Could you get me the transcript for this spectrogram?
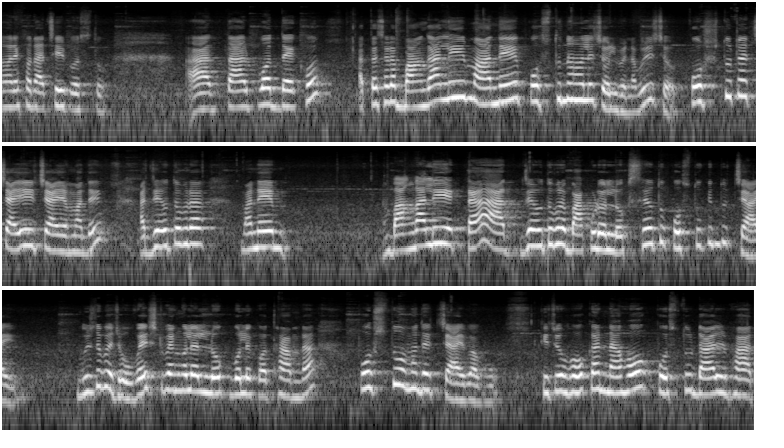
আমার এখন আছেই পোস্ত। আর তারপর দেখো, আর তাছাড়া বাঙালি মানে পোস্ত না হলে চলবে না, বুঝেছ? পোস্তটা চাই চাই আমাদের। আর যেহেতু আমরা মানে বাঙালি একটা, আর যেহেতু আমরা বাঁকুড়ার লোক, সেহেতু পোস্ত কিন্তু চাই। বুঝতে পেরেছ? ওয়েস্ট বেঙ্গলের লোক বলে কথা আমরা, পোস্ত আমাদের চাই বাবু। কিছু হোক আর না হোক, পোস্ত, ডাল, ভাত,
